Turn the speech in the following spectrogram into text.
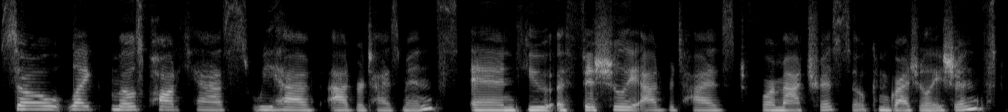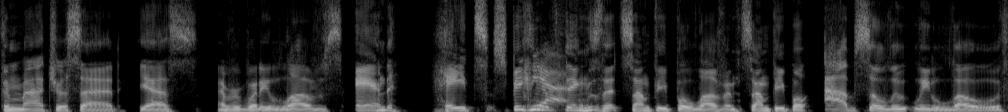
So, like most podcasts, we have advertisements, and you officially advertised for mattress. So, congratulations. The mattress ad. Yes. Everybody loves and hates. Speaking yeah. of things that some people love and some people absolutely loathe,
